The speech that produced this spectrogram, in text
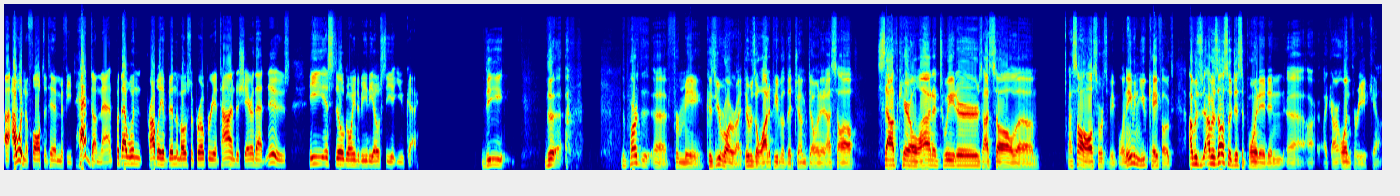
Uh, I wouldn't have faulted him if he had done that, but that wouldn't probably have been the most appropriate time to share that news. He is still going to be the OC at UK. the the the part that uh, for me because you're all right there was a lot of people that jumped on it i saw south carolina tweeters i saw um, i saw all sorts of people and even uk folks i was i was also disappointed in uh, our, like our on three account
